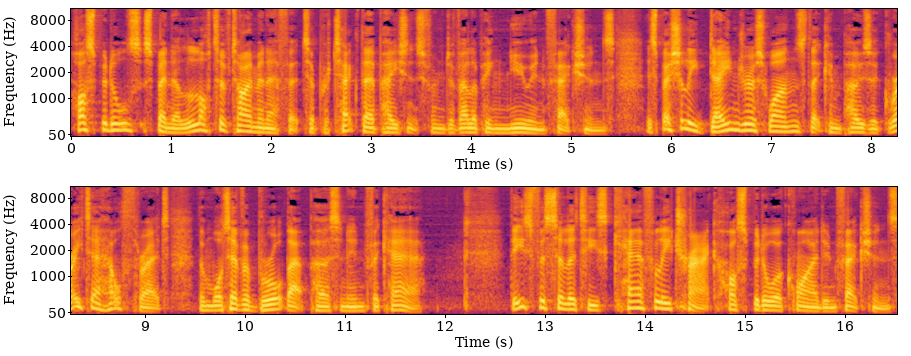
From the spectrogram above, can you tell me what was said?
Hospitals spend a lot of time and effort to protect their patients from developing new infections, especially dangerous ones that can pose a greater health threat than whatever brought that person in for care. These facilities carefully track hospital acquired infections,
